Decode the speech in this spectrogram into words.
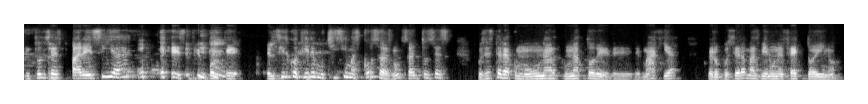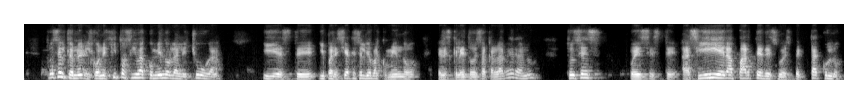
Entonces parecía, este, porque el circo tiene muchísimas cosas, ¿no? O sea, entonces, pues este era como un, un acto de, de, magia pero pues era más bien un efecto ahí, ¿no? Entonces el, el conejito se iba comiendo la lechuga y, este, y parecía que se le iba comiendo el esqueleto de esa calavera, ¿no? Entonces, pues este, así era parte de su espectáculo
